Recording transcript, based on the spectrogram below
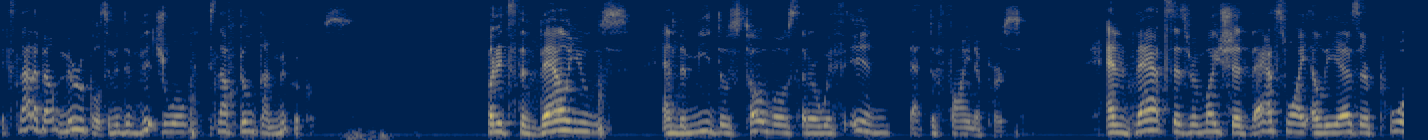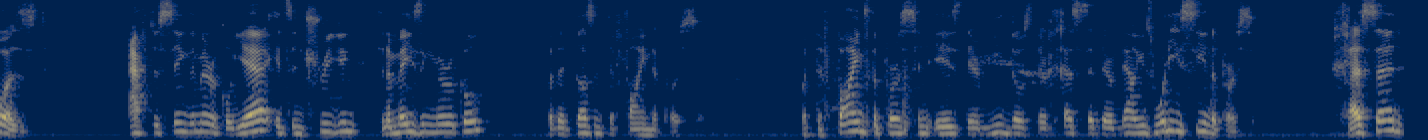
It's not about miracles. An individual is not built on miracles. But it's the values and the midos tovos that are within that define a person. And that, says Ramosha, that's why Eliezer paused after seeing the miracle. Yeah, it's intriguing, it's an amazing miracle, but that doesn't define the person. What defines the person is their midos, their chesed, their values. What do you see in the person? Chesed,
